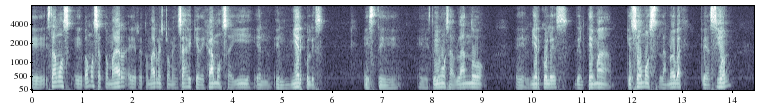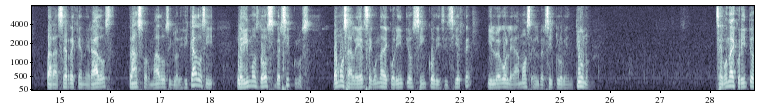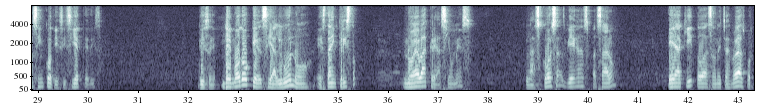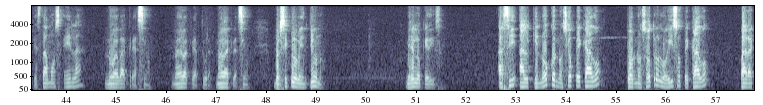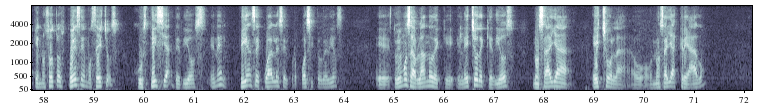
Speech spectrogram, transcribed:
Eh, estamos, eh, vamos a tomar, eh, retomar nuestro mensaje que dejamos ahí el, el miércoles. Este, estuvimos hablando el miércoles del tema que somos la nueva creación para ser regenerados, transformados y glorificados. Y leímos dos versículos. Vamos a leer 2 de Corintios 5, 17 y luego leamos el versículo 21. Segunda de Corintios 5, 17 dice. Dice, de modo que si alguno está en Cristo, nueva creación es. Las cosas viejas pasaron. He aquí, todas son hechas nuevas porque estamos en la nueva creación. Nueva criatura, nueva creación. Versículo 21. Mire lo que dice. Así, al que no conoció pecado, por nosotros lo hizo pecado para que nosotros fuésemos hechos justicia de Dios en él. Fíjense cuál es el propósito de Dios. Eh, estuvimos hablando de que el hecho de que Dios nos haya hecho la o nos haya creado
